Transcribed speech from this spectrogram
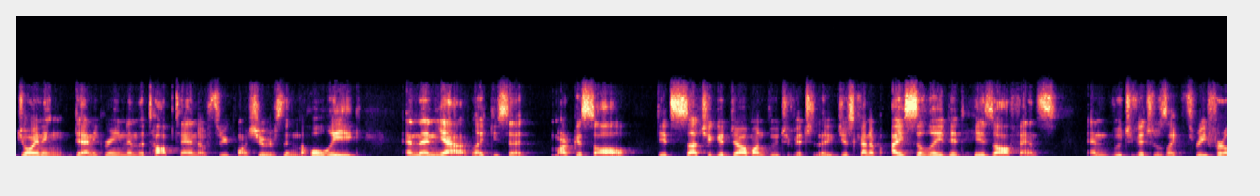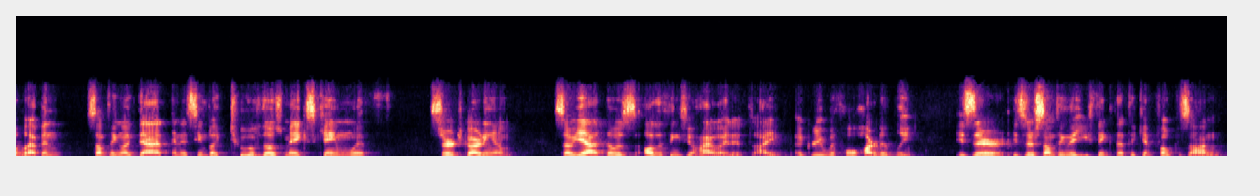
joining Danny Green in the top 10 of three point shooters in the whole league. And then, yeah, like you said, Marcus Gasol did such a good job on Vucevic that he just kind of isolated his offense. And Vucevic was like three for 11, something like that. And it seemed like two of those makes came with Serge guarding him. So yeah, those all the things you highlighted, I agree with wholeheartedly. Is there is there something that you think that they can focus on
